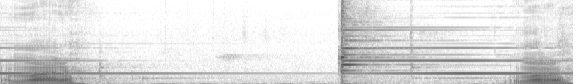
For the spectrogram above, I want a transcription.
Нормально. Нормально.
